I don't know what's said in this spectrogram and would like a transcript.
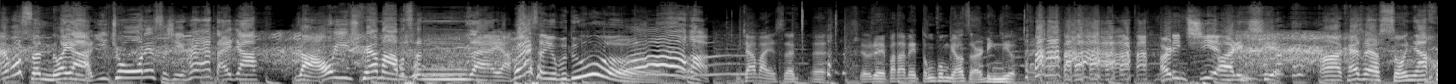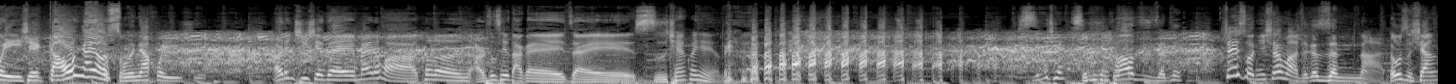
哎，我顺路呀，一脚的事情，还喊代驾绕一圈嘛，不存在呀。晚上又不堵。哈，假把意思，嗯，对不对？把他的东风标致二零六，二零七，二零七，啊，开车要送人家回去，高压要送人家回去。二零七现在买的话，可能二手车大概在四千块钱样子。四五千，四五千，老子真的。所以说，你想嘛，这个人呐，都是想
